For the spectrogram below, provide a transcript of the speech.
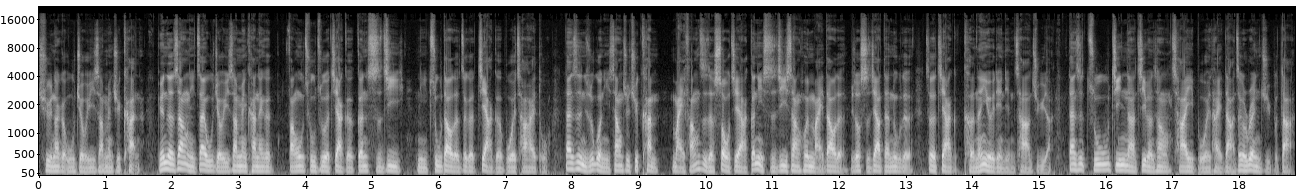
去那个五九一上面去看。原则上你在五九一上面看那个房屋出租的价格，跟实际你租到的这个价格不会差太多。但是你如果你上去去看买房子的售价，跟你实际上会买到的，比如说实价登录的这个价格，可能有一点点差距啊。但是租金呢、啊，基本上差异不会太大，这个 range 不大。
